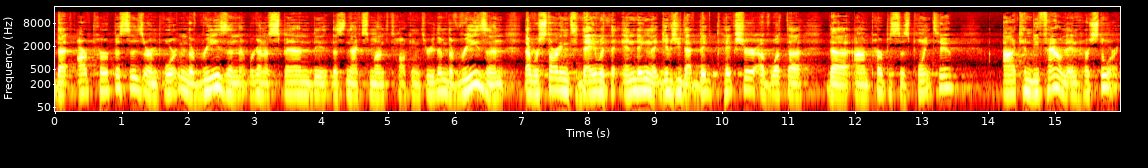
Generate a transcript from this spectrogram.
that our purposes are important, the reason that we're going to spend the, this next month talking through them, the reason that we're starting today with the ending that gives you that big picture of what the, the um, purposes point to, uh, can be found in her story.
